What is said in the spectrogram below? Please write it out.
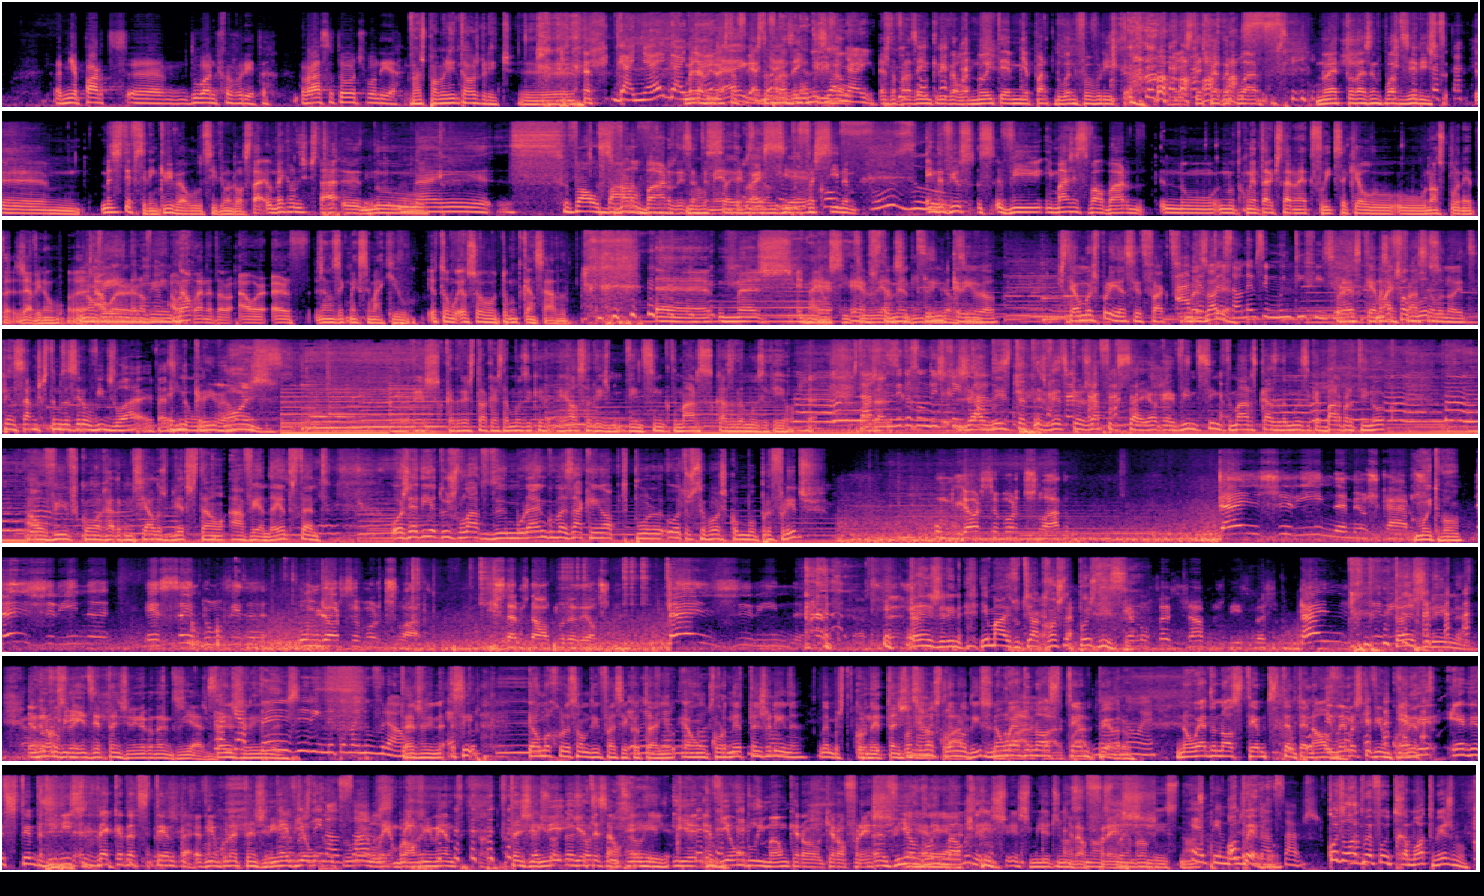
a minha parte ahm, do ano favorita. Abraço a todos, bom dia. Vais para o Marinho está aos gritos. Eh, Ganhei, ganhei. Mas já viram, esta, esta frase é incrível. Ganhei. Esta frase é incrível. A noite é a minha parte do ano favorita. Isto é espetacular. Não é toda a gente pode dizer isto. Hum, mas isto deve ser incrível o sítio onde ele está. Onde é que ele diz que está? Uh, no nem Svalbard. Svalbard, exatamente. É, é. Fascina-me. Ainda vi, vi imagens de Svalbard no, no documentário que está na Netflix, aquele o, o nosso planeta. Já viram? Uh, Não vi Our, ainda, não vi ainda. Our Não. Planet, Our Earth. Já não sei como é que se chama aquilo. Eu estou eu sou, estou muito cansado. Uh, mas epá, é, um sítio, é é um sítio absolutamente incrível. incrível. Isto é uma experiência de facto. A Mas adaptação olha, deve ser muito difícil. parece que é Mas mais fabuloso fácil a noite. Pensarmos que estamos a ser ouvidos lá. É incrível. Longe. Cada vez, cada vez que toca esta música, a Elsa diz-me 25 de Março, Casa da Música e eu. Já, Estás já- a dizer que eu sou um disco já disse tantas vezes que eu já fixei. Ok, 25 de Março, Casa da Música, Bárbara Tinoco. Ao vivo com a Rádio Comercial, os bilhetes estão à venda. Entretanto, hoje é dia do gelado de morango, mas há quem opte por outros sabores como preferidos. O melhor sabor de gelado? Tangerina, meus caros. Muito bom. Tangerina é sem dúvida o melhor sabor de gelado. E estamos na altura deles. Tangerina. meus caros. Tangerina. E mais, o Tiago Rocha depois disse. Eu não sei se já vos disse, mas tangerina. Tangerina. Eu nunca ouvi dizer tangerina com tanto entusiasmo. Será que há Tangerina. tangerina também no verão? Tangerina. É Sim, porque... é uma recordação de infância que Eu eu tenho. É um corneto tangerina. Lembras-te de Corneto de corneto? Vocês tangerina, não se lembram claro. disso? Não é do nosso claro, tempo. Pedro. Não, não é. Não é do nosso tempo de 79. E lembras que havia um é, corneto? de, é desses tempos de início de década de 70. Havia um corneto de tangerina e havia um. Lembro, obviamente. De tangerina e atenção. havia um de limão que era o, que era o fresh. Havia um de limão, mas estes, estes miúdos não, se- Era não se fresh. lembram disso. Não, É tempo Ó dos Pedro, dinossauros. conta lá como é que foi o terremoto mesmo.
